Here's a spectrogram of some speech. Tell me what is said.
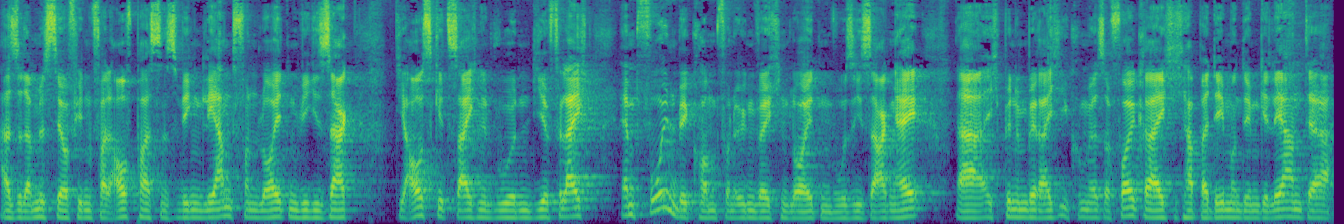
Also da müsst ihr auf jeden Fall aufpassen. Deswegen lernt von Leuten, wie gesagt, die ausgezeichnet wurden, die ihr vielleicht empfohlen bekommt von irgendwelchen Leuten, wo sie sagen, hey, äh, ich bin im Bereich E-Commerce erfolgreich, ich habe bei dem und dem gelernt, der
